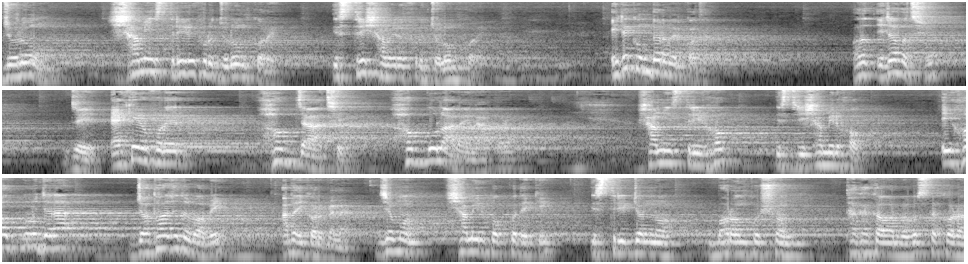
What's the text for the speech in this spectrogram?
জুলুম। স্বামী স্ত্রীর উপর জুলুম করে, স্ত্রী স্বামীর উপর জুলুম করে। এটা কোন ধরনের কথা? অর্থাৎ এটা হচ্ছে যে একে অপরের হক যা আছে, হকগুলো আদায় না করা। স্বামী স্ত্রীর হক, স্ত্রী স্বামীর হক। এই হকগুলো যারা যথাযথভাবে আদায় করবে না। যেমন স্বামীর পক্ষ থেকে স্ত্রীর জন্য ভরণ পোষণ থাকা খাওয়ার ব্যবস্থা করা,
